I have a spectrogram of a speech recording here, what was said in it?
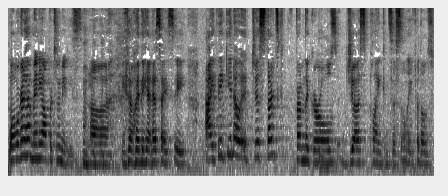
Well, we're going to have many opportunities, uh, you know, in the NSIC. I think you know it just starts from the girls just playing consistently for those,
